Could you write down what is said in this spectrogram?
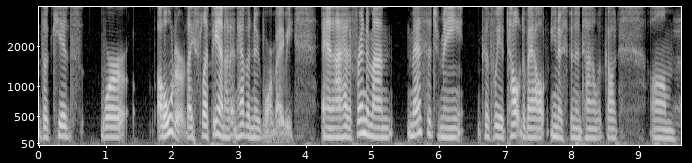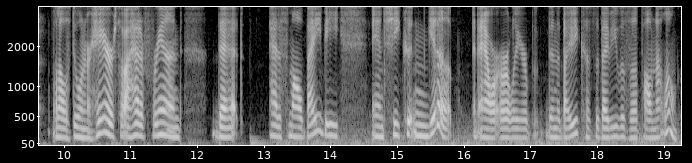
the kids were older. They slept in. I didn't have a newborn baby. And I had a friend of mine message me because we had talked about you know spending time with God um, while I was doing her hair. So I had a friend that had a small baby, and she couldn't get up an hour earlier than the baby because the baby was up all night long.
